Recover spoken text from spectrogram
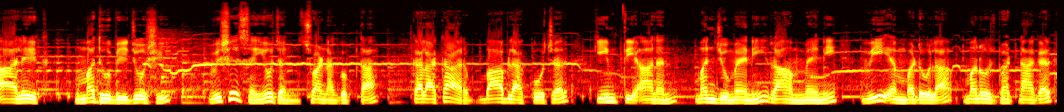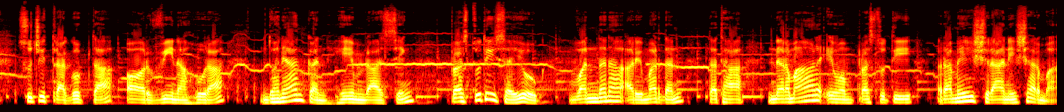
आलेख मधु बी जोशी विषय संयोजन स्वर्णा गुप्ता कलाकार बाबला कोचर, कीमती आनंद, मंजू मैनी, राम मैनी, वी एम बडोला, मनोज भटनागर, सुचित्रा गुप्ता और वीना हुरा, ध्वनियांकन हेमराज सिंह, प्रस्तुति सहयोग वंदना अरिमर्दन तथा निर्माण एवं प्रस्तुति रमेश रानी शर्मा।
